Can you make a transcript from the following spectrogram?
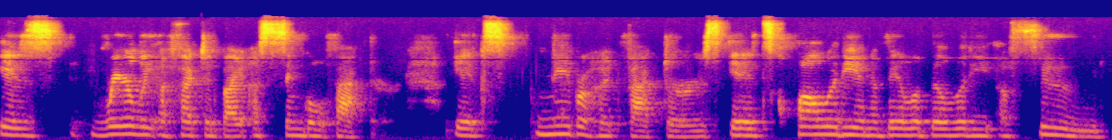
is rarely affected by a single factor. It's neighborhood factors, it's quality and availability of food,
